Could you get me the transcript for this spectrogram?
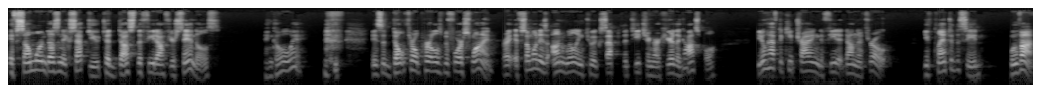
if someone doesn't accept you, to dust the feet off your sandals and go away. he said, Don't throw pearls before swine, right? If someone is unwilling to accept the teaching or hear the gospel, you don't have to keep trying to feed it down their throat. You've planted the seed, move on.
